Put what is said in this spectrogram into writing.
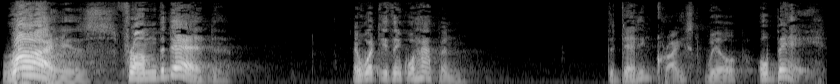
rise from the dead. And what do you think will happen? The dead in Christ will obey.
